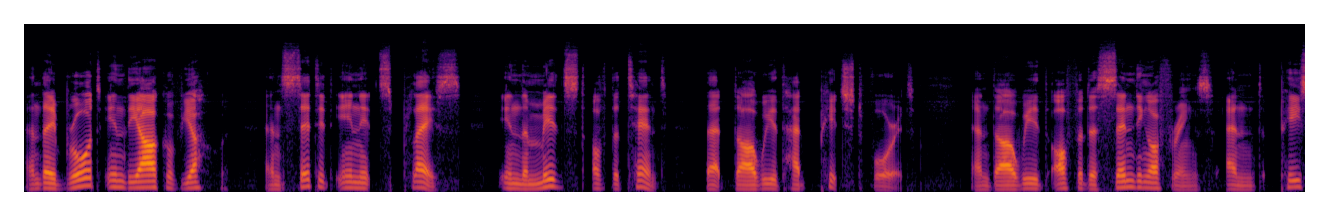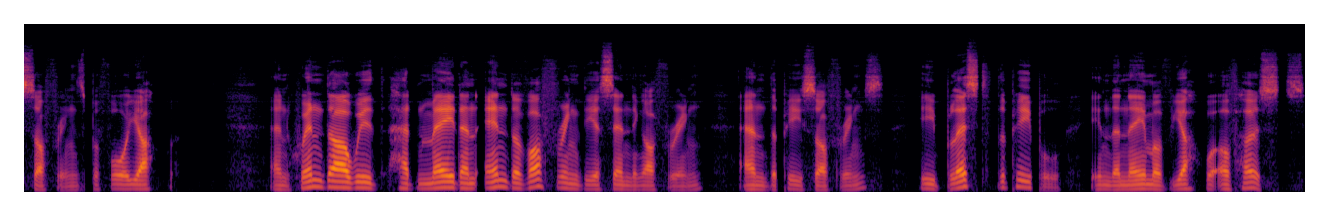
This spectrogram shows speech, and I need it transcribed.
And they brought in the ark of Yahweh and set it in its place in the midst of the tent that Dawid had pitched for it. And Dawid offered ascending offerings and peace offerings before Yahweh. And when Dawid had made an end of offering the ascending offering and the peace offerings, he blessed the people in the name of Yahweh of hosts.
